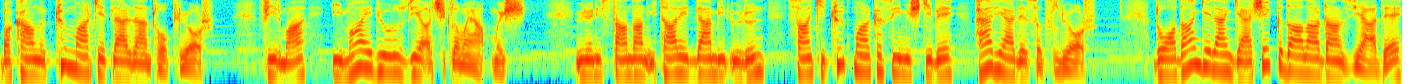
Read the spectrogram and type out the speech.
bakanlık tüm marketlerden topluyor. Firma imha ediyoruz diye açıklama yapmış. Yunanistan'dan ithal edilen bir ürün sanki Türk markasıymış gibi her yerde satılıyor.'' doğadan gelen gerçek gıdalardan ziyade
